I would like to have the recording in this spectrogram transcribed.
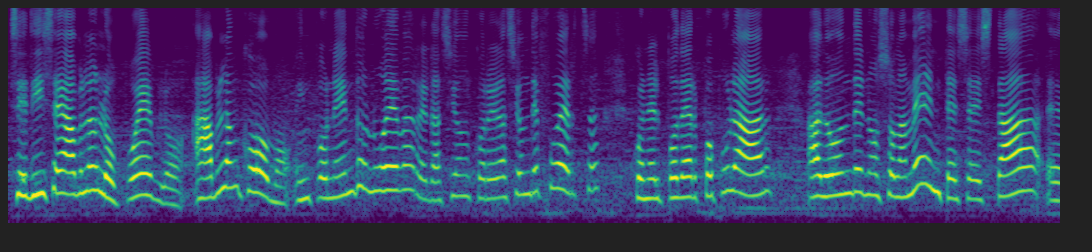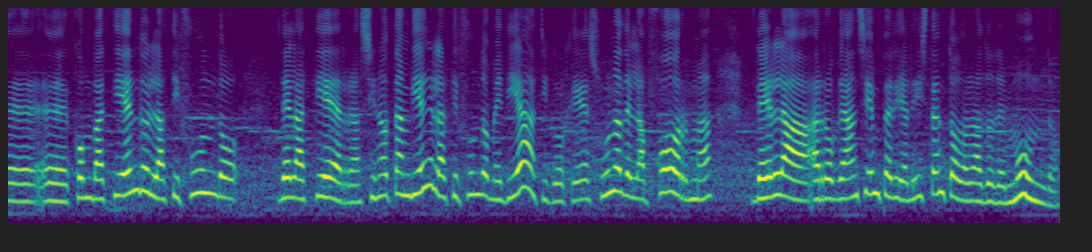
se dice hablan los pueblos. ¿Hablan cómo? Imponiendo nueva relación, correlación de fuerza con el poder popular, a donde no solamente se está eh, eh, combatiendo el latifundo de la tierra, sino también el latifundo mediático, que es una de las formas de la arrogancia imperialista en todo lado del mundo.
